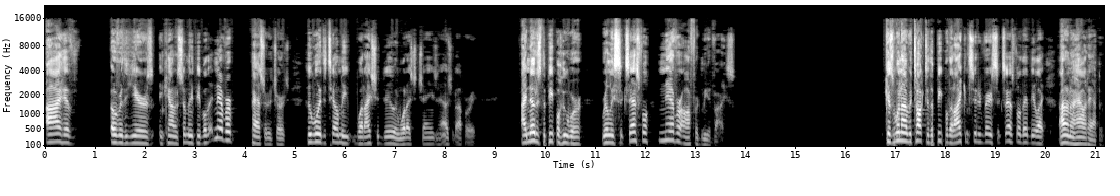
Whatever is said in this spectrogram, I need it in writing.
I have, over the years, encountered so many people that never pastored a church who wanted to tell me what I should do and what I should change and how I should operate. I noticed the people who were really successful never offered me advice. Because when I would talk to the people that I considered very successful, they'd be like, I don't know how it happened.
